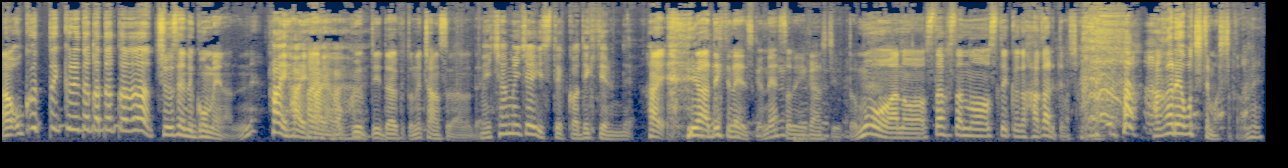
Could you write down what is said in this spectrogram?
あ送ってくれた方から抽選で5名なんでね。はいはいはいはい。送っていただくとね、チャンスがあるので。めちゃめちゃいいステッカーできてるんで。はい。いや、できてないですけどね。それに関して言うと。もう、あの、スタッフさんのステッカーが剥がれてましたからね。剥がれ落ちてましたからね。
